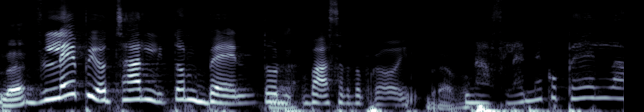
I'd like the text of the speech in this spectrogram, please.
Ναι. Βλέπει ο Τσάρλι τον Μπεν, τον Ναι. μπάσταρδο πρώην, Μπράβο. να φιλάει μια κοπέλα.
